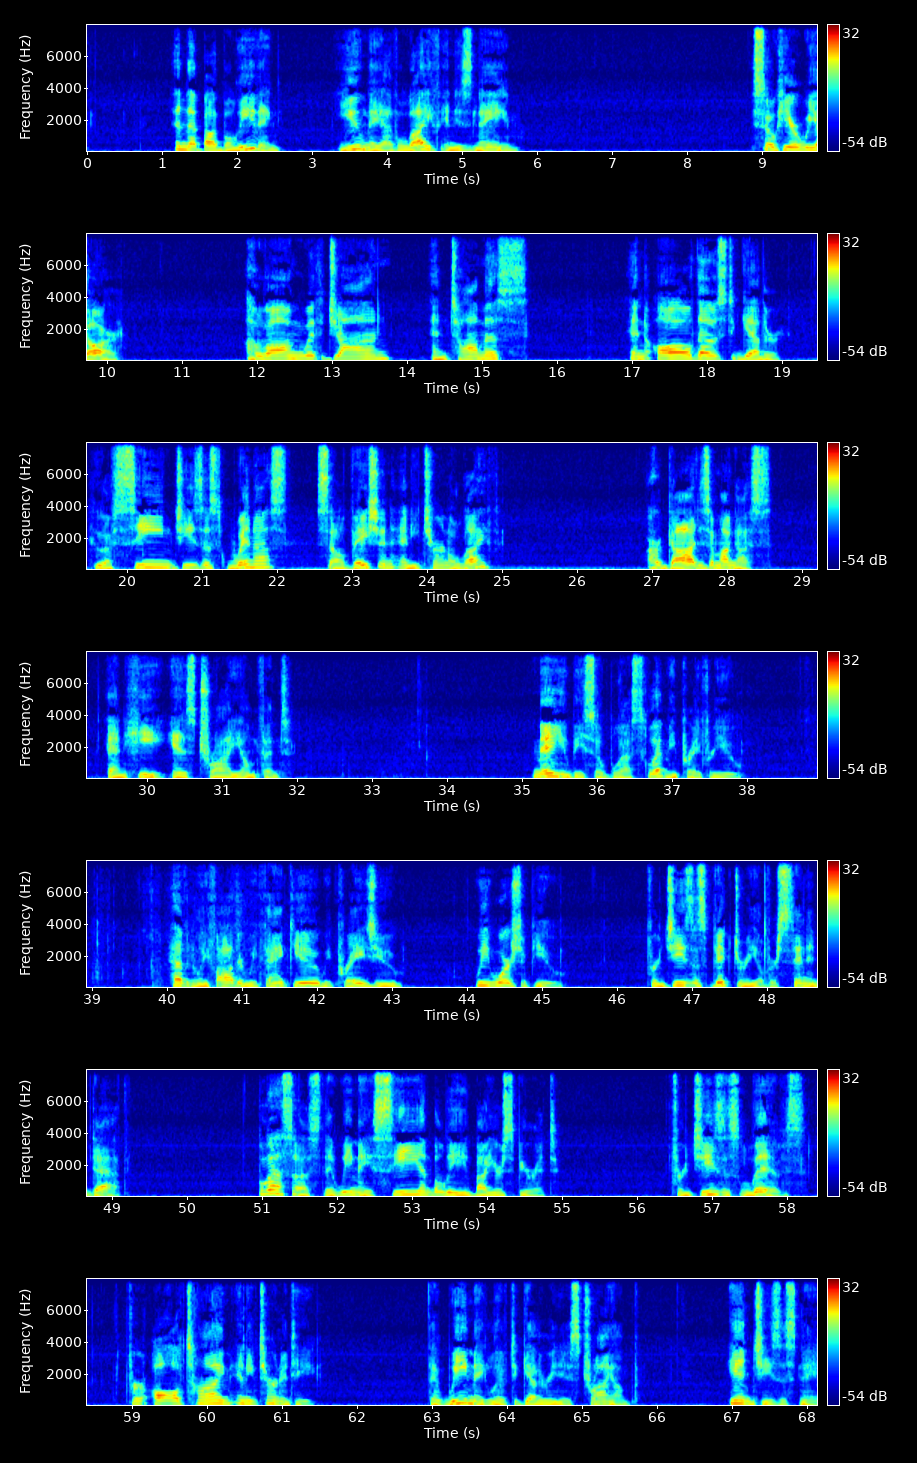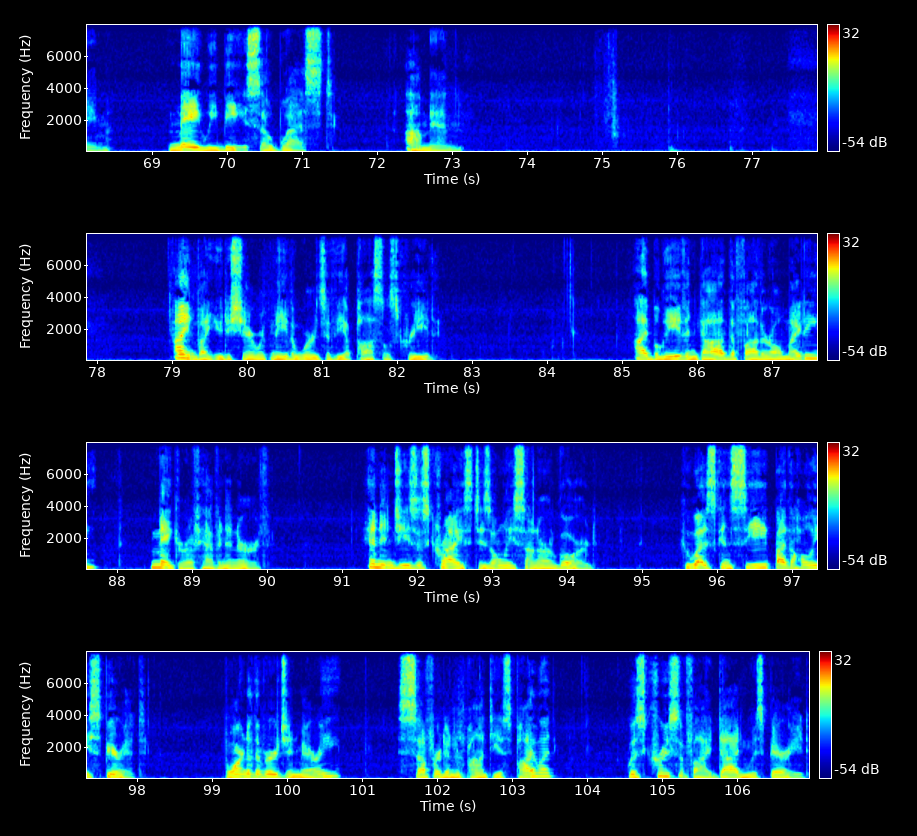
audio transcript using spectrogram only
and that by believing you may have life in His name. So here we are, along with John and Thomas and all those together who have seen Jesus win us salvation and eternal life. Our God is among us, and He is triumphant. May you be so blessed. Let me pray for you. Heavenly Father, we thank you, we praise you, we worship you for Jesus' victory over sin and death. Bless us that we may see and believe by your Spirit. For Jesus lives for all time and eternity, that we may live together in his triumph. In Jesus' name, may we be so blessed. Amen. I invite you to share with me the words of the Apostles' Creed. I believe in God the Father Almighty, maker of heaven and earth, and in Jesus Christ, his only Son, our Lord, who was conceived by the Holy Spirit, born of the Virgin Mary, suffered under Pontius Pilate, was crucified, died, and was buried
